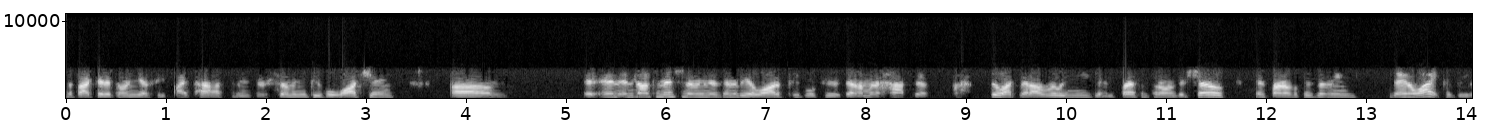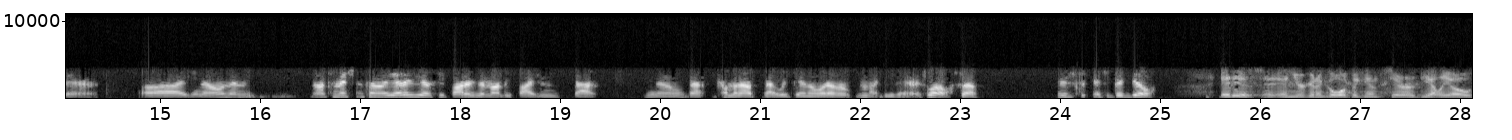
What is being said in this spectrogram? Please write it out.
the fact that it's on UFC Fight Pass means there's so many people watching. Um, and and not to mention, I mean, there's going to be a lot of people to that I'm going to have to I feel like that I really need to impress and put on a good show in front of because I mean Dana White could be there, uh, you know, and then not to mention some of the other UFC fighters that might be fighting that you know that coming up that weekend or whatever might be there as well. So it's it's a big deal. It is, and you're going to go up against Sarah D'Alelio.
